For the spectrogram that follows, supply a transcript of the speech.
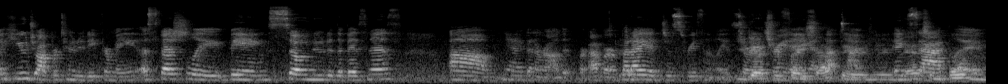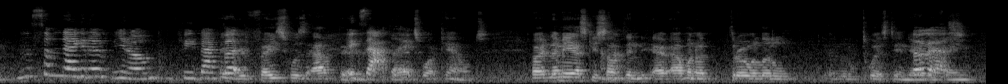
a huge opportunity for me, especially being so new to the business. Um, yeah, I've been around it forever, but I had just recently You started got your face out there. time. and That's Exactly. Some negative, you know, feedback, but your face was out there. Exactly. That's what counts. All right, let me ask you Uh-huh. something. I, I'm gonna throw a little, a little twist into Oh, gosh. everything.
